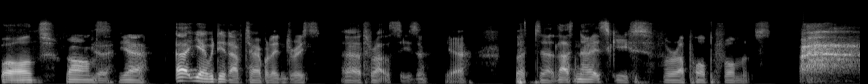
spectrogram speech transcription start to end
Barnes. Barnes. Yeah. Yeah. Uh, yeah, we did have terrible injuries uh, throughout the season. Yeah, but uh, that's no excuse for our poor performance.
